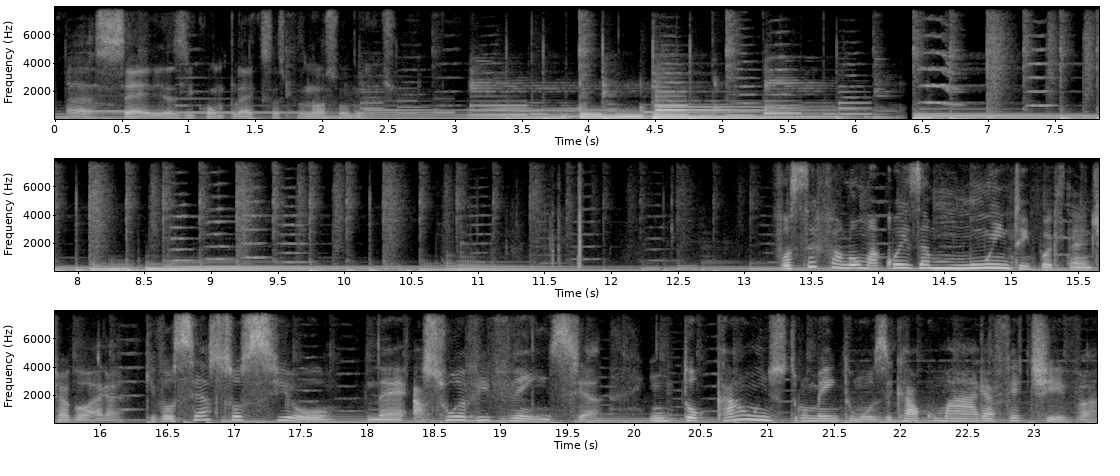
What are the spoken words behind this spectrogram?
uh, sérias e complexas para o nosso ouvinte? Você falou uma coisa muito importante agora, que você associou, né, a sua vivência em tocar um instrumento musical com uma área afetiva,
